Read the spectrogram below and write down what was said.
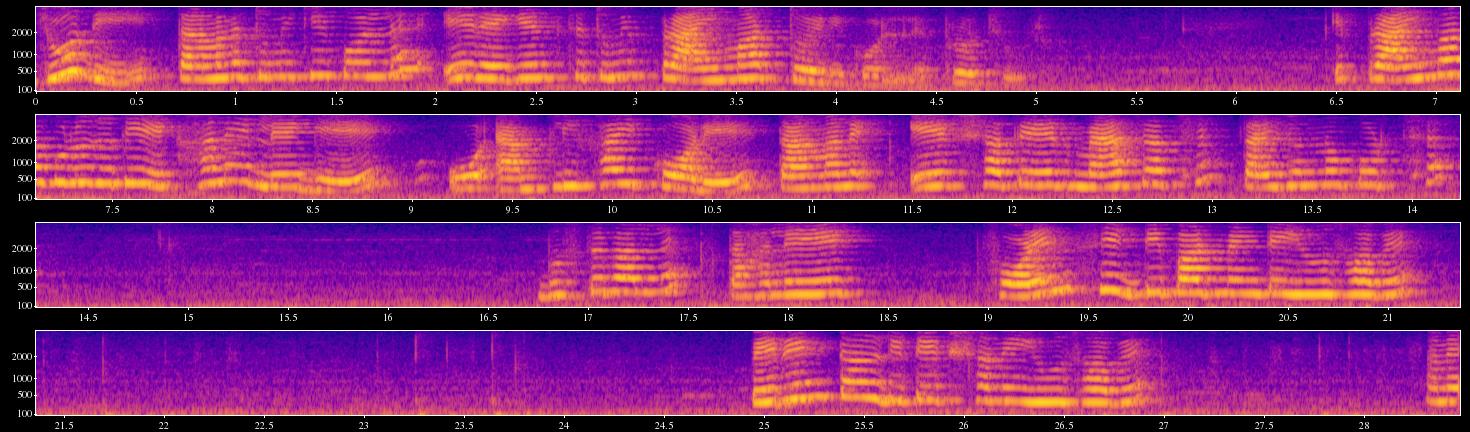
যদি, তার মানে তুমি কি করলে? এর এগেনস্টে তুমি প্রাইমার তৈরি করলে প্রচুর। এই প্রাইমারগুলো যদি এখানে লেগে ও অ্যাম্পলিফাই করে, তার মানে এর সাথে এর ম্যাচ আছে, তাই জন্য করছে। বুঝতে পারলে? তাহলে ফরেন্সিক ডিপার্টমেন্টে ইউজ হবে। পেরেন্টাল ডিটেকশানে ইউজ হবে। মানে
